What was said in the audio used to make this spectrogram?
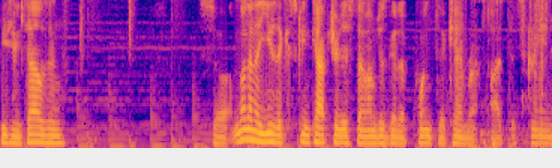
PC3000 so I'm not gonna use a screen capture this time. I'm just gonna point the camera at the screen.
